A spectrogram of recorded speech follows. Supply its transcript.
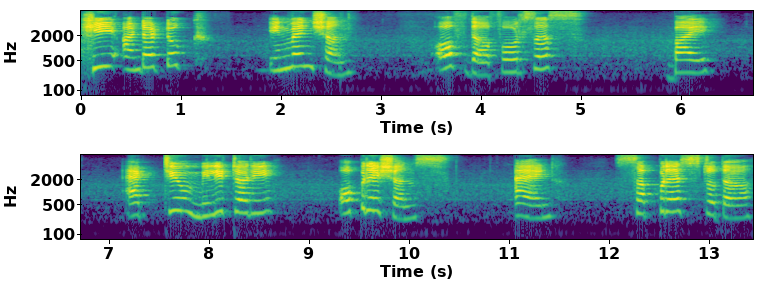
He undertook invention of the forces by active military operations and suppressed the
